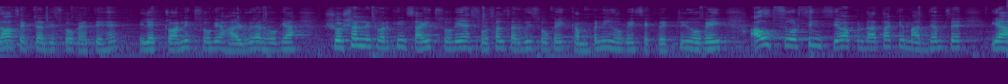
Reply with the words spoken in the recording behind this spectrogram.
लॉ सेक्टर जिसको कहते हैं इलेक्ट्रॉनिक्स हो गया हार्डवेयर हो गया सोशल नेटवर्किंग साइट्स हो गया सोशल सर्विस हो गई कंपनी हो गई सेक्रेटरी हो गई आउटसोर्सिंग सेवा प्रदाता के माध्यम से या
